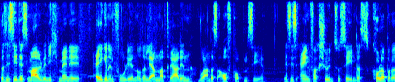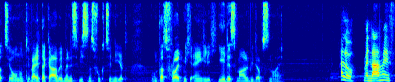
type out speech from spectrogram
das ist jedes Mal, wenn ich meine eigenen Folien oder Lernmaterialien woanders aufpoppen sehe. Es ist einfach schön zu sehen, dass Kollaboration und die Weitergabe meines Wissens funktioniert. Und das freut mich eigentlich jedes Mal wieder aufs Neue. Hallo, mein Name ist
